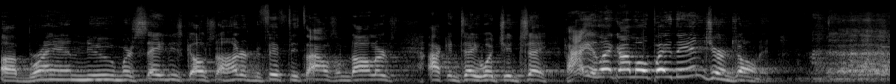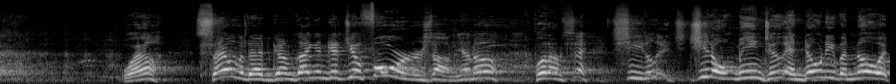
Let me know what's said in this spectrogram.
a brand new Mercedes, costs $150,000, I can tell you what you'd say. How you think I'm going to pay the insurance on it? well, sell the dead gum thing and get you a Ford or something, you know? What I'm saying, she, she don't mean to and don't even know it,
